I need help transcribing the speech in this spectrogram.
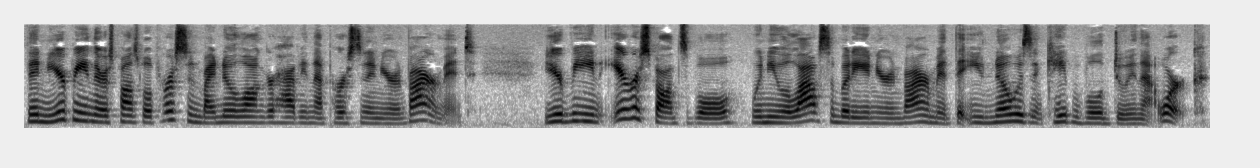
then you're being the responsible person by no longer having that person in your environment. You're being irresponsible when you allow somebody in your environment that you know isn't capable of doing that work.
